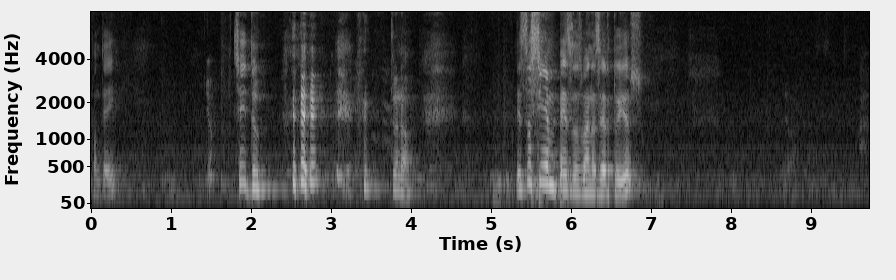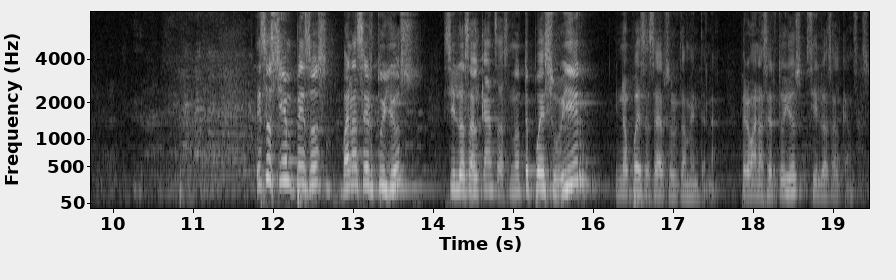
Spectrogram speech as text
Ponte ahí. ¿Yo? Sí, tú. tú no. Estos 100 pesos van a ser tuyos. Esos 100 pesos van a ser tuyos si los alcanzas. No te puedes subir y no puedes hacer absolutamente nada. Pero van a ser tuyos si los alcanzas.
